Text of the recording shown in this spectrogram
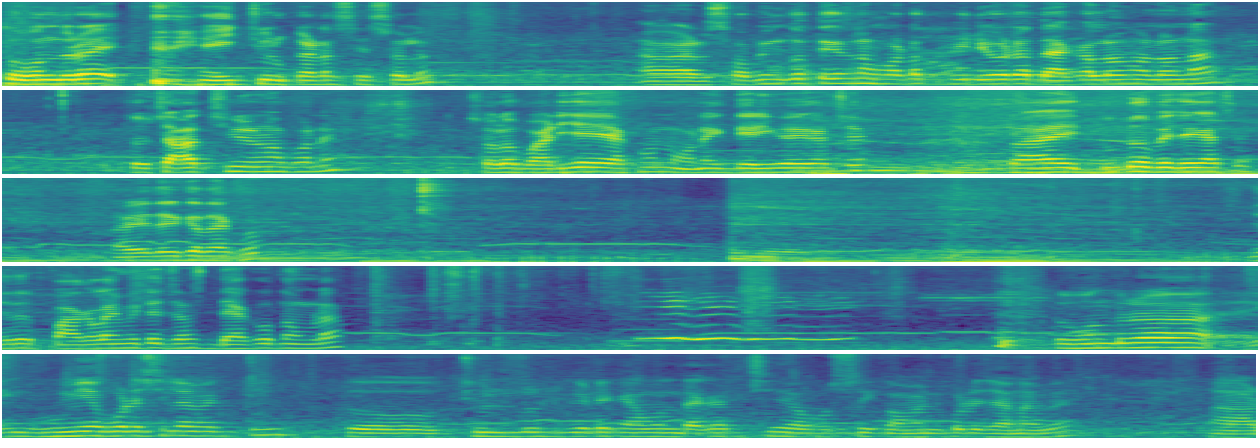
তো বন্ধুরা, এই চুল কাটা শেষ হলো। আর শপিং করতে গেছিলাম, হঠাৎ ভিডিওটা দেখাল হলো না। তো চার্জ ছিল না ফোনে। চলো বাড়ি যাই এখন, অনেক দেরি হয়ে গেছে। প্রায় দুটো বেজে গেছে। আর এদেরকে দেখো। এদের পাগলামিটা জাস্ট দেখো তোমরা। তো বন্ধুরা, ঘুমিয়ে পড়েছিলাম একটু, তো চুল টুল কেটে কেমন দেখাচ্ছে অবশ্যই কমেন্ট করে জানাবে। আর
